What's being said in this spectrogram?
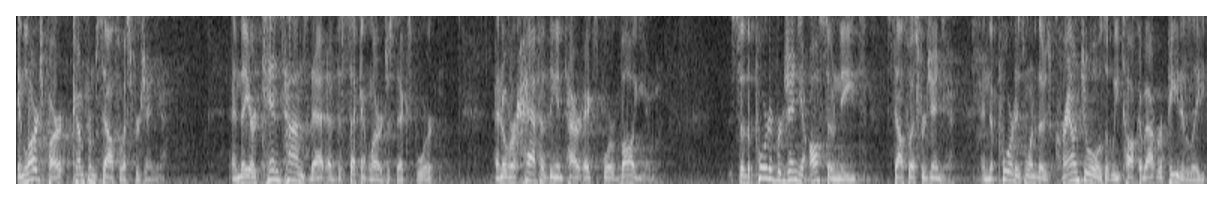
in large part, come from Southwest Virginia. And they are 10 times that of the second largest export and over half of the entire export volume. So the Port of Virginia also needs Southwest Virginia. And the port is one of those crown jewels that we talk about repeatedly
